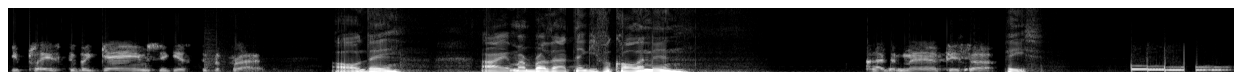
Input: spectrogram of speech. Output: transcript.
you play stupid games, you get stupid prizes. All day. All right, my brother. I thank you for calling in. All right, man. Peace out. Peace. All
